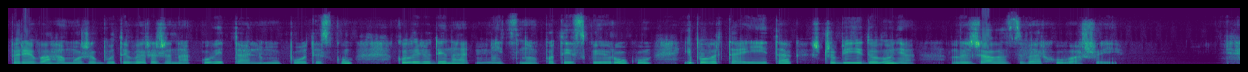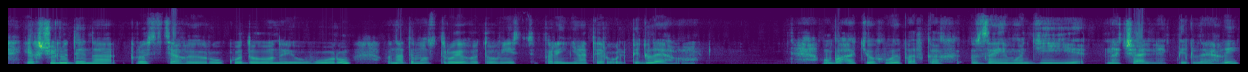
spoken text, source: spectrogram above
Перевага може бути виражена у вітальному потиску, коли людина міцно потискує руку і повертає її так, щоб її долоня лежала зверху вашої. Якщо людина простягує руку долонею вгору, вона демонструє готовність перейняти роль підлеглого. У багатьох випадках взаємодії начальник підлеглий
